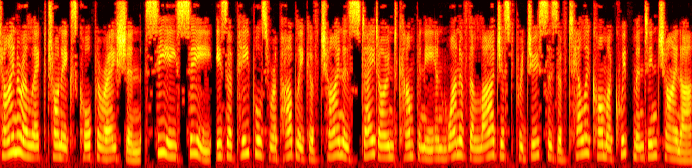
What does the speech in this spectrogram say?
China Electronics Corporation is a People's Republic of China's state-owned company and one of the largest producers of telecom equipment in China.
